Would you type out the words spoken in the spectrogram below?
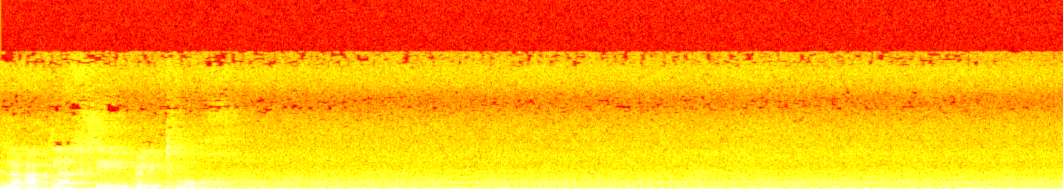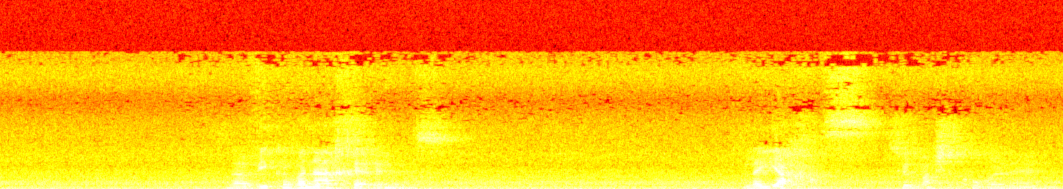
אלא רק להכיל ולתמוך. להביא כוונה אחרת ליחס של מה שקורה להם.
